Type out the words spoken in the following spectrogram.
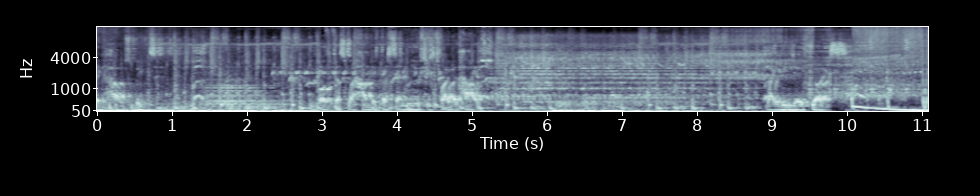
Tech House Beats. Podcast 100% music tribal house. By DJ Flores.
